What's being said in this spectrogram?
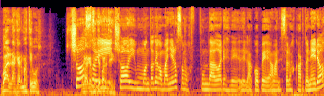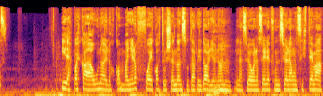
Bueno, la que armaste vos. Yo soy, yo y un montón de compañeros somos fundadores de, de la COPE de Amanecer los Cartoneros. Y después cada uno de los compañeros fue construyendo en su territorio, ¿no? En la ciudad de Buenos Aires funciona un sistema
